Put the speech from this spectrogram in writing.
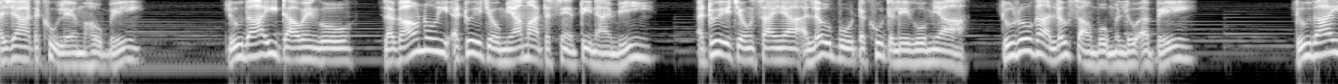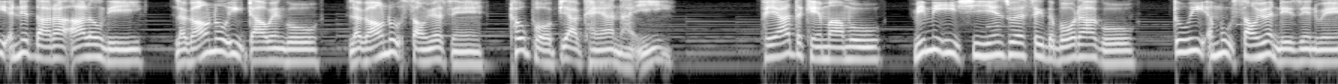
အရာတစ်ခုလည်းမဟုတ်ပေလူသားဤတာဝန်ကို၎ င်းတို့၏အတွေ့အကြုံများမှတဆင့်သိနိုင်ပြီးအတွေ့အကြုံဆိုင်ရာအလုပ်အပိုတစ်ခုတလေကိုမျှလူတို့ကလှုပ်ဆောင်ဖို့မလိုအပ်ပေလူသား၏အနှစ်သာရအလုံးသည်၎င်းတို့၏တာဝန်ကို၎င်းတို့ဆောင်ရွက်စဉ်ထုတ်ဖော်ပြခံရနိုင်၏ဖျားသခင်မှမူမိမိ၏ရှီရင်ဆွဲစိတ်သဘောထားကို သူ၏အမှုဆောင်ရွက်နေစဉ်တွင်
